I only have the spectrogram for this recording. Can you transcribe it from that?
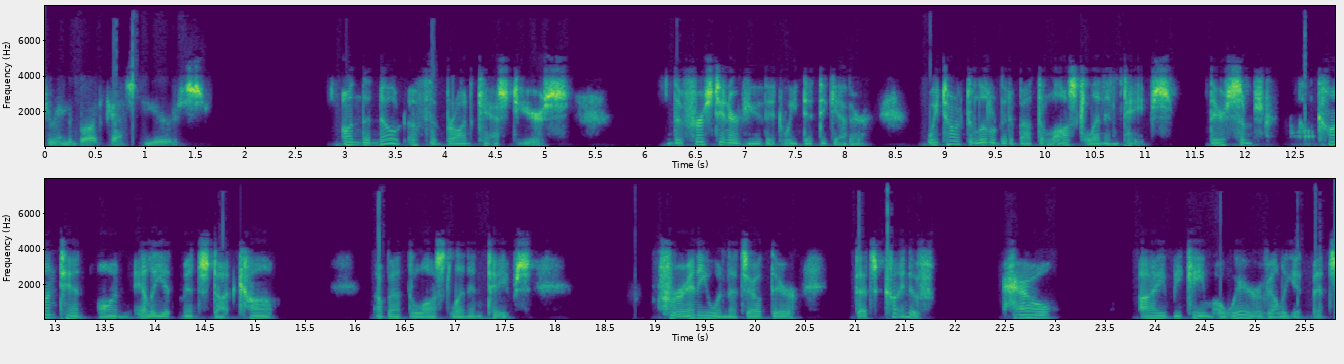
during the broadcast years. On the note of the broadcast years, the first interview that we did together, we talked a little bit about the Lost Lennon tapes. There's some content on ElliotMintz.com about the Lost Lennon tapes. For anyone that's out there, that's kind of how I became aware of Elliot Mintz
